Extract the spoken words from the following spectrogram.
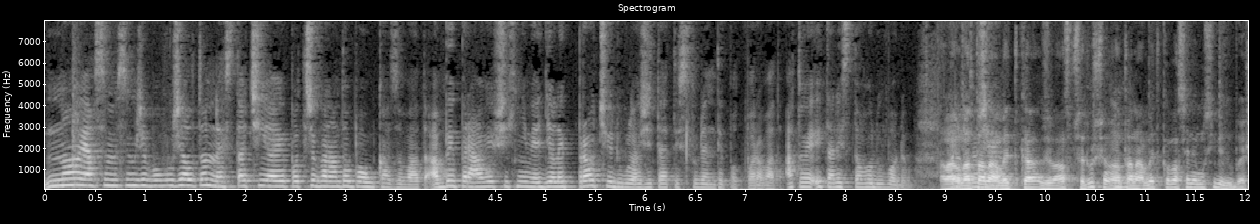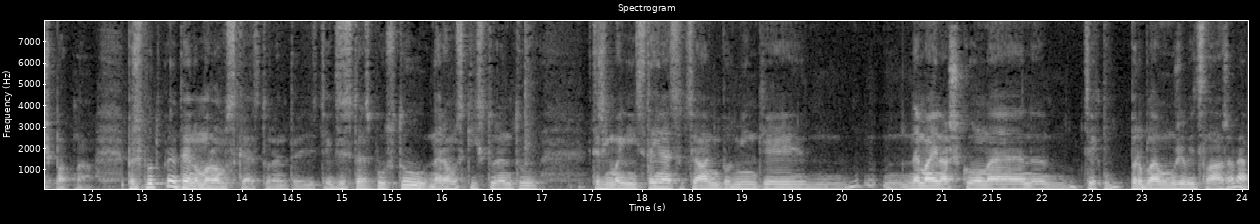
No, já si myslím, že bohužel to nestačí a je potřeba na to poukazovat, aby právě všichni věděli, proč je důležité ty studenty podporovat. A to je i tady z toho důvodu. Ale ona ta námitka, že vás přerušila, ona ta mhm. námitka vlastně nemusí být úplně špatná. Proč podporujete jenom romské studenty? Existuje spoustu neromských studentů, kteří mají stejné sociální podmínky, nemají na školné, těch problémů může být celá řada.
